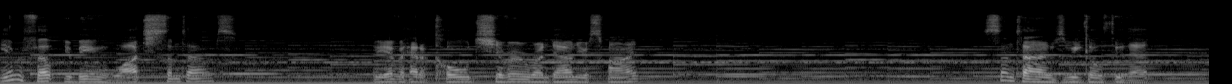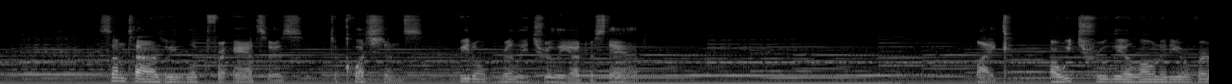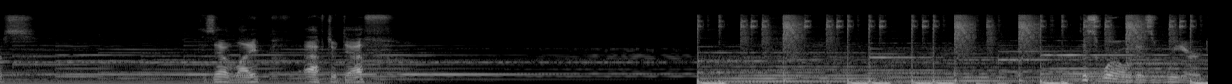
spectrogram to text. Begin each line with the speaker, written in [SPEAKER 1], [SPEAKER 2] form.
[SPEAKER 1] You ever felt you're being watched sometimes? Have you ever had a cold shiver run down your spine? Sometimes we go through that. Sometimes we look for answers to questions we don't really truly understand. Like, are we truly alone in the universe? Is there life after death? This world is weird.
